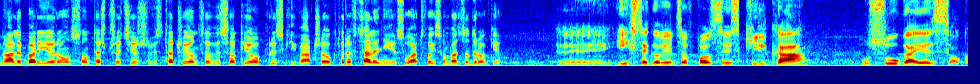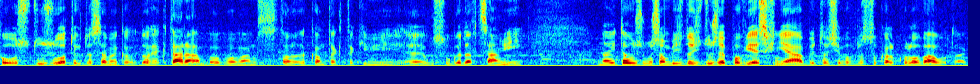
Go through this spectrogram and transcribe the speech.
No ale barierą są też przecież wystarczająco wysokie opryskiwacze, o które wcale nie jest łatwo i są bardzo drogie. Yy, Ich z tego wiem, co w Polsce jest kilka. Usługa jest około 100 zł do samego do hektara, bo, bo mam kontakt z takimi e, usługodawcami. No i to już muszą być dość duże powierzchnie, aby to się po prostu kalkulowało, tak?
